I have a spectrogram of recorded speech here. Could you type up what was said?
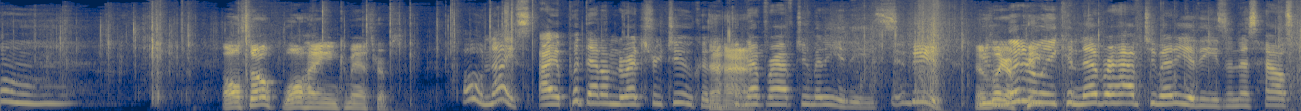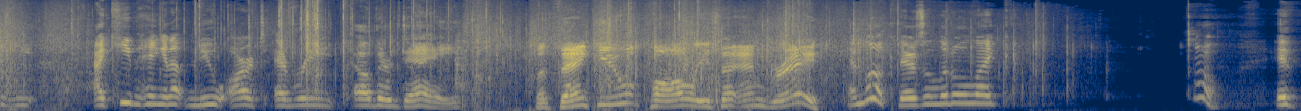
Hmm. Also, wall hanging command strips. Oh, nice! I put that on the registry too because you can never have too many of these. Indeed. You like literally can never have too many of these in this house because. I keep hanging up new art every other day. But thank you, Paul, Lisa, and Gray. And look, there's a little like. It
